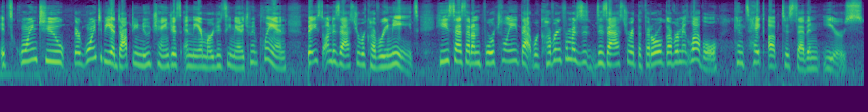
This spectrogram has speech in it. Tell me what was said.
it's going to they're going to be adopting new changes in the emergency management plan based on disaster recovery needs. He says that unfortunately that recovering from a disaster at the federal government level can take up to 7 years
